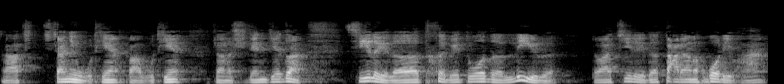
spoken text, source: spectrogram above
啊，将近五天，是吧？五天这样的时间阶段，积累了特别多的利润。对吧？积累的大量的获利盘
